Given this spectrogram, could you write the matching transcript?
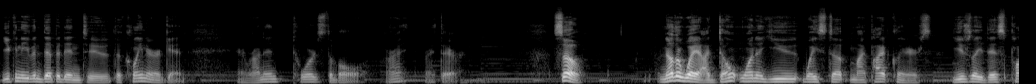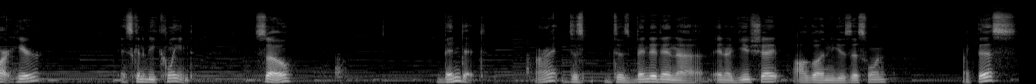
you can even dip it into the cleaner again and run in towards the bowl. All right, right there. So another way I don't want to use, waste up my pipe cleaners. Usually this part here is going to be cleaned. So bend it. All right, just just bend it in a in a U shape. I'll go ahead and use this one like this.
